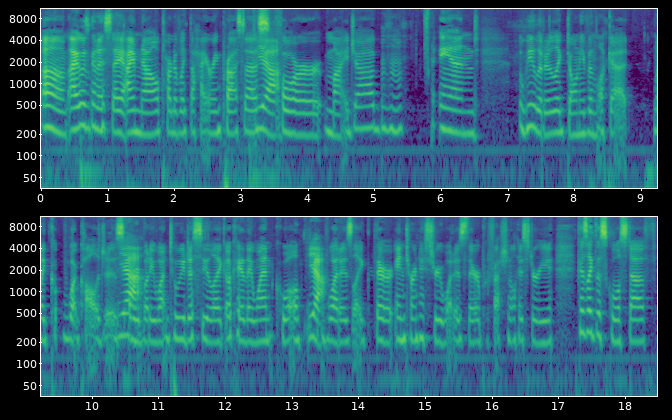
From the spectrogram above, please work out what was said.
um, I was gonna say I'm now part of like the hiring process Yeah. for my job, Mhm. and we literally like don't even look at like what colleges Yeah. everybody went to. We just see like okay, they went cool. Yeah. What is like their intern history? What is their professional history? Because like the school stuff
